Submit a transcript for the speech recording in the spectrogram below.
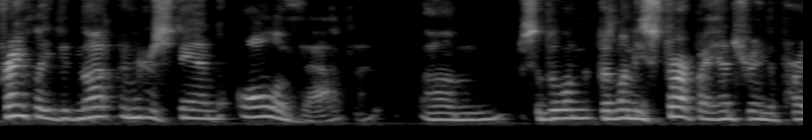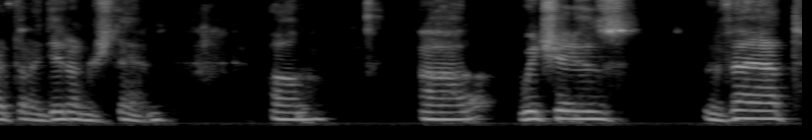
frankly did not understand all of that. Um, so, but let, me, but let me start by answering the part that I did understand, um, uh, which is that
